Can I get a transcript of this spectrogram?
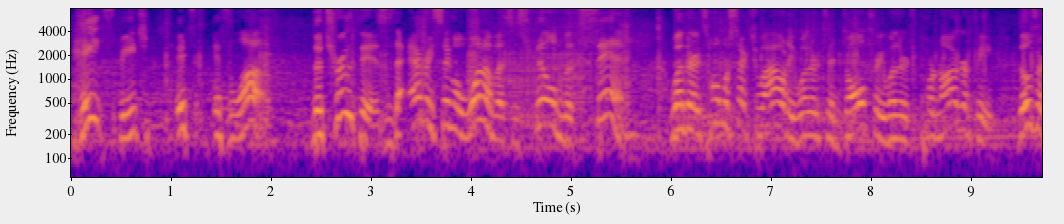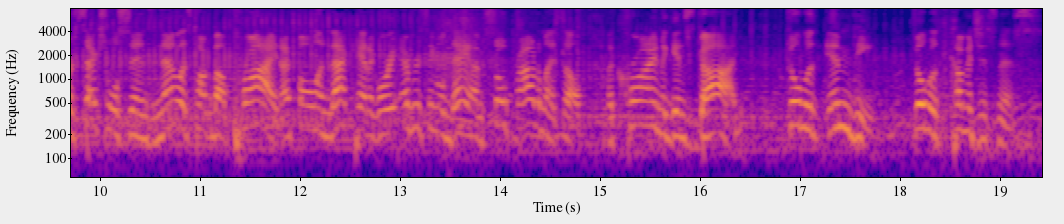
hate speech, it's, it's love. The truth is, is that every single one of us is filled with sin. Whether it's homosexuality, whether it's adultery, whether it's pornography, those are sexual sins. And now let's talk about pride. I fall into that category every single day. I'm so proud of myself. A crime against God, filled with envy, filled with covetousness.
